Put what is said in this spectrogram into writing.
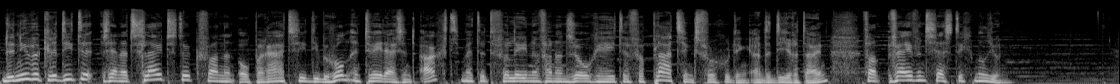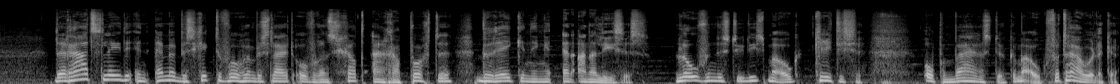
De nieuwe kredieten zijn het sluitstuk van een operatie die begon in 2008... met het verlenen van een zogeheten verplaatsingsvergoeding aan de dierentuin van 65 miljoen. De raadsleden in Emmen beschikten voor hun besluit over een schat aan rapporten, berekeningen en analyses. Lovende studies, maar ook kritische. Openbare stukken, maar ook vertrouwelijke.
